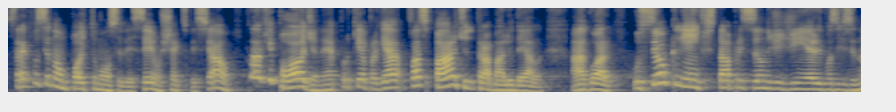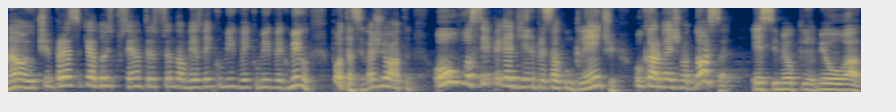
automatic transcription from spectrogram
Será que você não pode tomar um CDC, um cheque especial? Claro que pode, né? Por quê? Porque faz parte do trabalho dela. Agora, o seu cliente está precisando de dinheiro e você diz, não, eu te empresto aqui a 2%, 3% ao mês, vem comigo, vem comigo, vem comigo. Pô, tá sendo agiota. Ou você pegar dinheiro emprestado com o cliente, o cara vai achar, nossa, esse meu, meu, uh,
